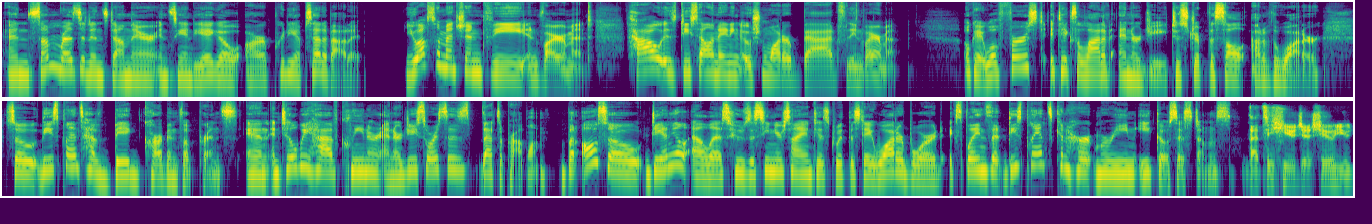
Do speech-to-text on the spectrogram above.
And some residents down there in San Diego are pretty upset about it. You also mentioned the environment. How is desalinating ocean water bad for the environment? Okay, well, first, it takes a lot of energy to strip the salt out of the water. So these plants have big carbon footprints. And until we have cleaner energy sources, that's a problem. But also, Daniel Ellis, who's a senior scientist with the State Water Board, explains that these plants can hurt marine ecosystems. That's a huge issue. You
